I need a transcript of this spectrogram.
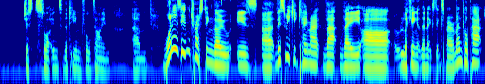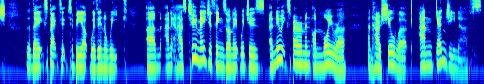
just slot into the team full time. Um, what is interesting though is uh, this week it came out that they are looking at the next experimental patch, that they expect it to be up within a week, um, and it has two major things on it, which is a new experiment on Moira and how she'll work, and Genji nerfs.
